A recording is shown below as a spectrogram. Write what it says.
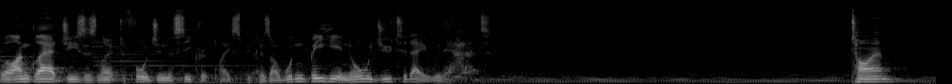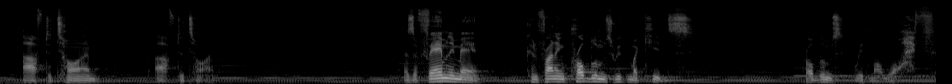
Well, I'm glad Jesus learnt to forge in the secret place because I wouldn't be here, nor would you today, without it. Time after time after time. As a family man, confronting problems with my kids, problems with my wife.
